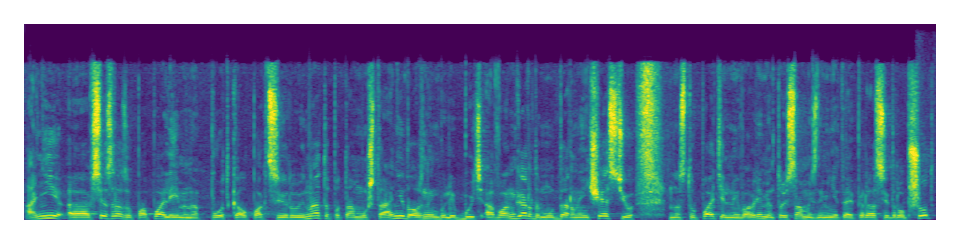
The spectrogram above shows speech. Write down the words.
они э, все сразу попали именно под колпак ЦРУ и НАТО, потому что они должны были быть авангардом, ударной частью наступательной во время той самой знаменитой операции «Дропшот».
